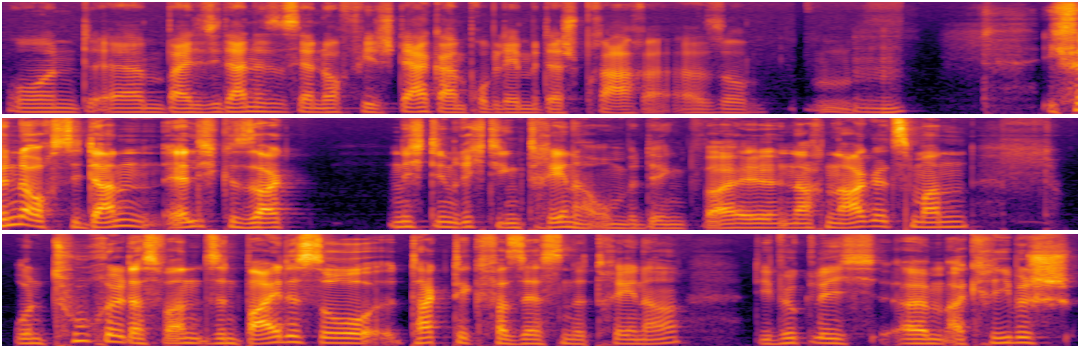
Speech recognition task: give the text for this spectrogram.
Und ähm, bei Sidan ist es ja noch viel stärker ein Problem mit der Sprache. Also. Hm. Mhm. Ich finde auch Sidan, ehrlich gesagt, nicht den richtigen Trainer unbedingt, weil nach Nagelsmann und Tuchel, das waren, sind beides so taktikversessene Trainer, die wirklich ähm, akribisch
